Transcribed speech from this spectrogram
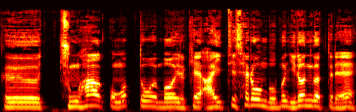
그 중화학공업 또 뭐 이렇게 IT 새로운 부분 이런 것들에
